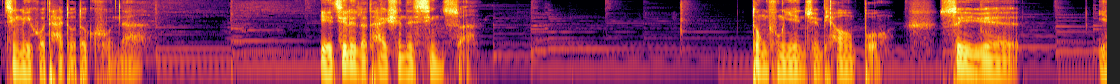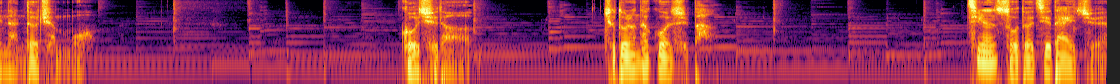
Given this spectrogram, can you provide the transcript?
经历过太多的苦难，也积累了太深的心酸。风厌倦漂泊，岁月也难得沉默。过去的，就都让它过去吧。既然所得皆待绝，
